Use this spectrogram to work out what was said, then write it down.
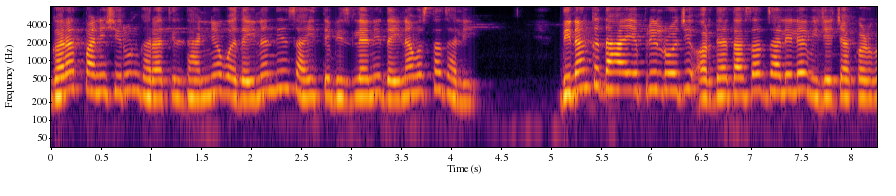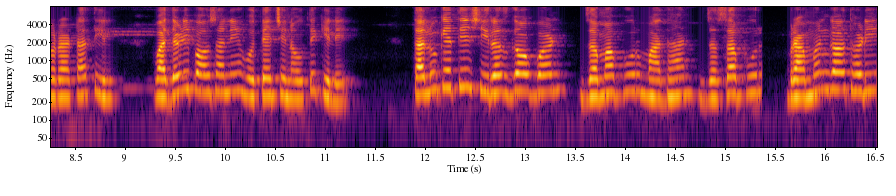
घरात पाणी शिरून घरातील धान्य व दैनंदिन साहित्य भिजल्याने दैनावस्था झाली. दिनांक दहा एप्रिल रोजी अर्ध्या तासात झालेल्या विजेच्या कडकडाटातील वादळी पावसाने होत्याचे नव्हते केले. तालुक्यातील शिरसगाव बंड जमापूर माधान जसापूर ब्राह्मणगाव थडी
